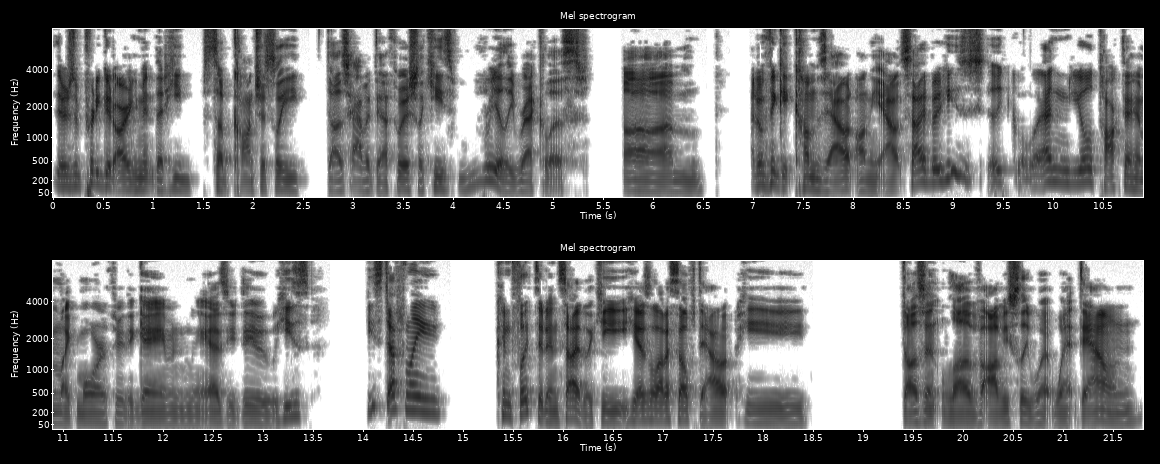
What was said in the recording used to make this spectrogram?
there's a pretty good argument that he subconsciously does have a death wish. Like he's really reckless. Um, I don't think it comes out on the outside, but he's like, and you'll talk to him like more through the game as you do. He's he's definitely conflicted inside. Like he he has a lot of self doubt. He doesn't love obviously what went down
